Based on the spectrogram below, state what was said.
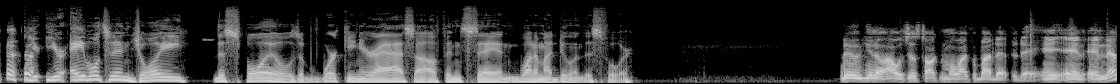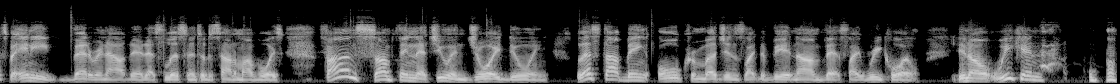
You're, you're able to enjoy the spoils of working your ass off and saying what am i doing this for Dude, you know, I was just talking to my wife about that today. And, and and that's for any veteran out there that's listening to the sound of my voice. Find something that you enjoy doing. Let's stop being old curmudgeons like the Vietnam vets like Recoil. You know, we can that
